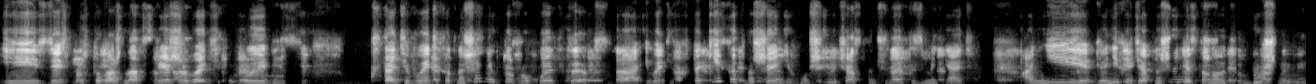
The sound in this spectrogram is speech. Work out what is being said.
и здесь просто важно отслеживать, вы, кстати, в этих отношениях тоже уходит секс, да, и в этих в таких отношениях мужчины часто начинают изменять. Они, для них эти отношения становятся душными.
